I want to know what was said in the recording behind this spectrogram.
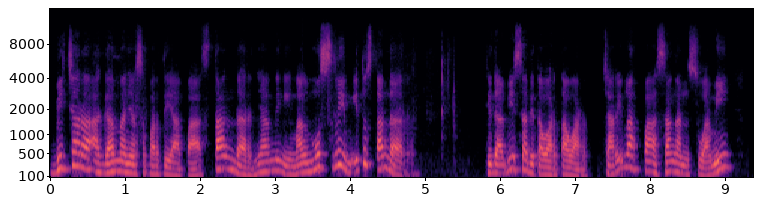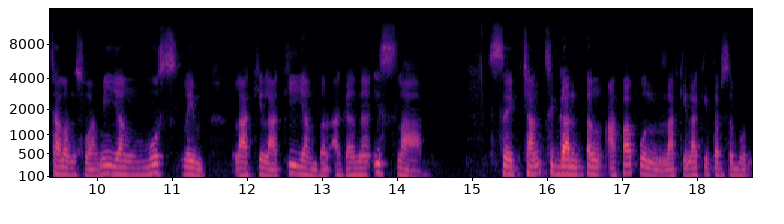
bicara agamanya seperti apa, standarnya minimal muslim, itu standar. Tidak bisa ditawar-tawar. Carilah pasangan suami, calon suami yang muslim, laki-laki yang beragama Islam seganteng apa pun laki-laki tersebut,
